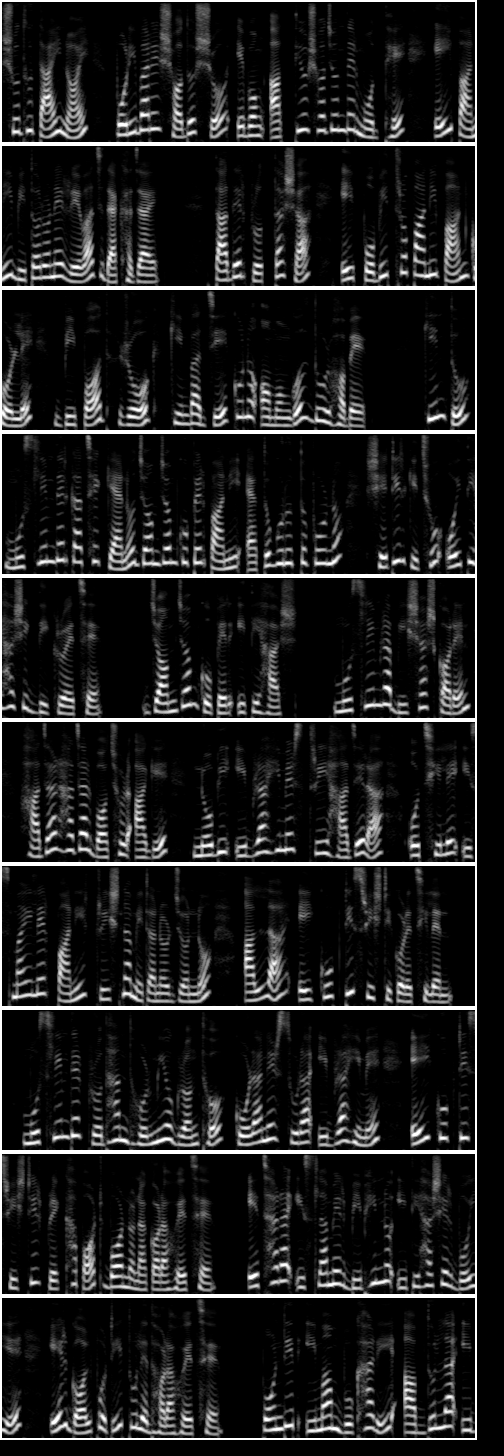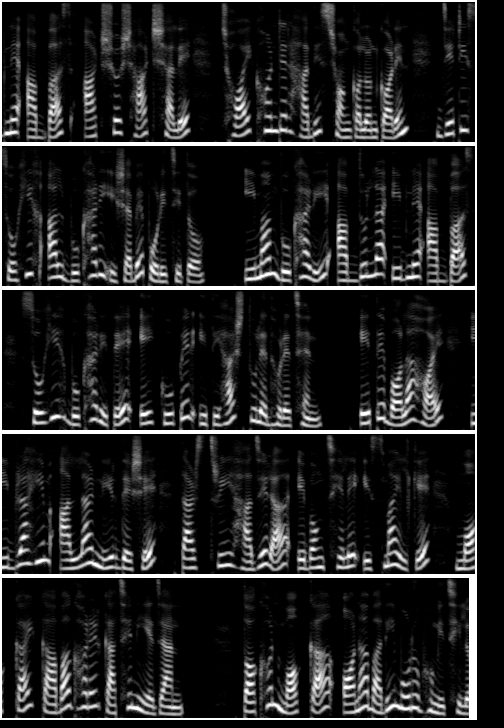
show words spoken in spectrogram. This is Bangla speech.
শুধু তাই নয়, পরিবারের সদস্য এবং আত্মীয় স্বজনদের মধ্যে এই পানি বিতরণের রেওয়াজ দেখা যায়। তাদের প্রত্যাশা, এই পবিত্র পানি পান করলে বিপদ, রোগ কিংবা যে কোনো অমঙ্গল দূর হবে। কিন্তু মুসলিমদের কাছে কেন জমজম কূপের পানি এত গুরুত্বপূর্ণ সেটির কিছু ঐতিহাসিক দিক রয়েছে। জমজম কূপের ইতিহাস। মুসলিমরা বিশ্বাস করেন, হাজার হাজার বছর আগে নবী ইব্রাহিমের স্ত্রী হাজেরা ও ছেলে ইসমাইলের পানির তৃষ্ণা মেটানোর জন্য আল্লাহ এই কূপটি সৃষ্টি করেছিলেন। মুসলিমদের প্রধান ধর্মীয় গ্রন্থ কোরআনের সুরা ইব্রাহিমে এই কূপটি সৃষ্টির প্রেক্ষাপট বর্ণনা করা হয়েছে। এছাড়া ইসলামের বিভিন্ন ইতিহাসের বইয়ে এর গল্পটি তুলে ধরা হয়েছে। পণ্ডিত ইমাম বুখারি আবদুল্লাহ ইবনে আব্বাস আটশো ষাট সালে ছয় খণ্ডের হাদিস সংকলন করেন, যেটি সহিহ আল বুখারি হিসাবে পরিচিত। ইমাম বুখারি আবদুল্লাহ ইবনে আব্বাস সহিহ বুখারিতে এই কূপের ইতিহাস তুলে ধরেছেন। এতে বলা হয়, ইব্রাহিম আল্লাহর নির্দেশে তার স্ত্রী হাজেরা এবং ছেলে ইসমাইলকে মক্কায় কাবাঘরের কাছে নিয়ে যান। তখন মক্কা অনাবাদী মরুভূমি ছিল।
